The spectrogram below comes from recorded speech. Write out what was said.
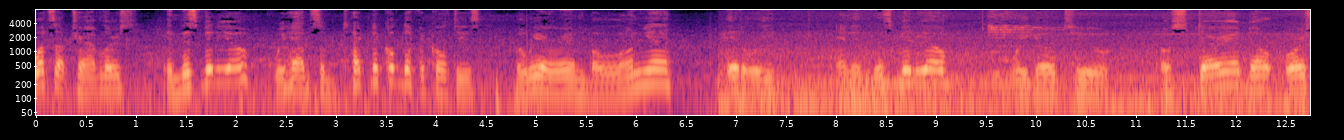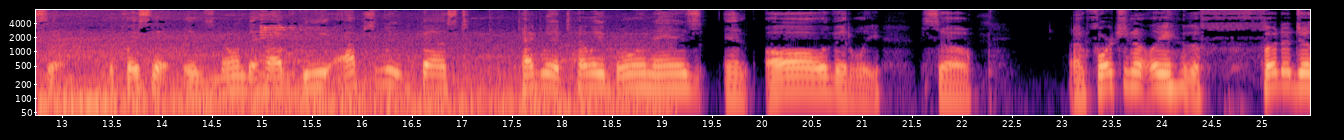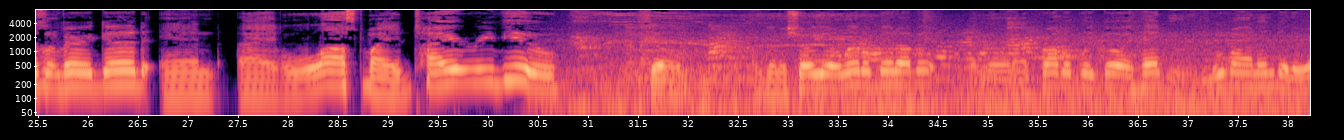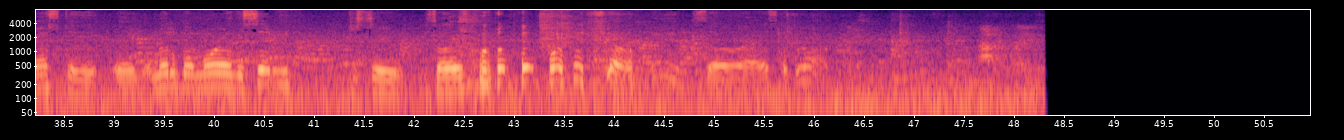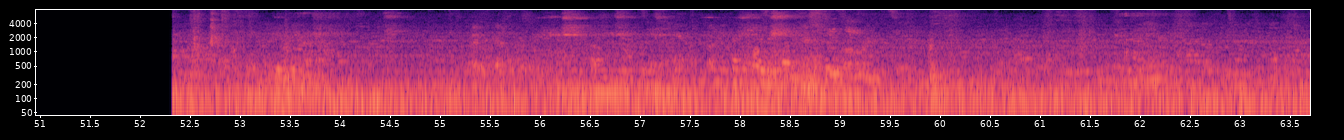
What's up travelers? In this video, we had some technical difficulties, but we are in Bologna, Italy, and in this video, we go to Osteria del Orsa, the place that is known to have the absolute best tagliatelle bolognese in all of Italy. So, unfortunately, the footage isn't very good, and I lost my entire review. So, I'm going to show you a little bit of it, and then I'll probably go ahead and move on into the rest of the, a little bit more of the city, just to, so there's a little bit more to show. So, uh, stick around.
